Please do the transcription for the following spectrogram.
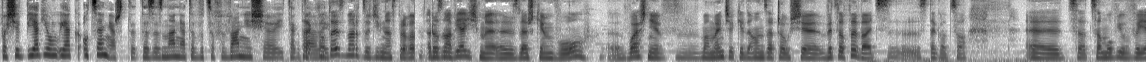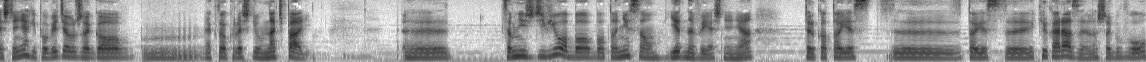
Właśnie jak, ją, jak oceniasz te, te zeznania, te wycofywanie się i tak, tak dalej? Tak, no to jest bardzo dziwna sprawa. Rozmawialiśmy e, z Leszkiem W. E, właśnie w momencie, kiedy on zaczął się wycofywać z, z tego, co, e, co, co mówił w wyjaśnieniach i powiedział, że go, mm, jak to określił, naćpali. Co mnie zdziwiło, bo, bo to nie są jedne wyjaśnienia, tylko to jest, to jest kilka razy Leszek W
